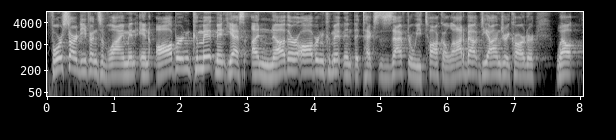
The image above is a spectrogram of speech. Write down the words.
four star defensive lineman, an Auburn commitment. Yes, another Auburn commitment that Texas is after. We talk a lot about DeAndre Carter. Well,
